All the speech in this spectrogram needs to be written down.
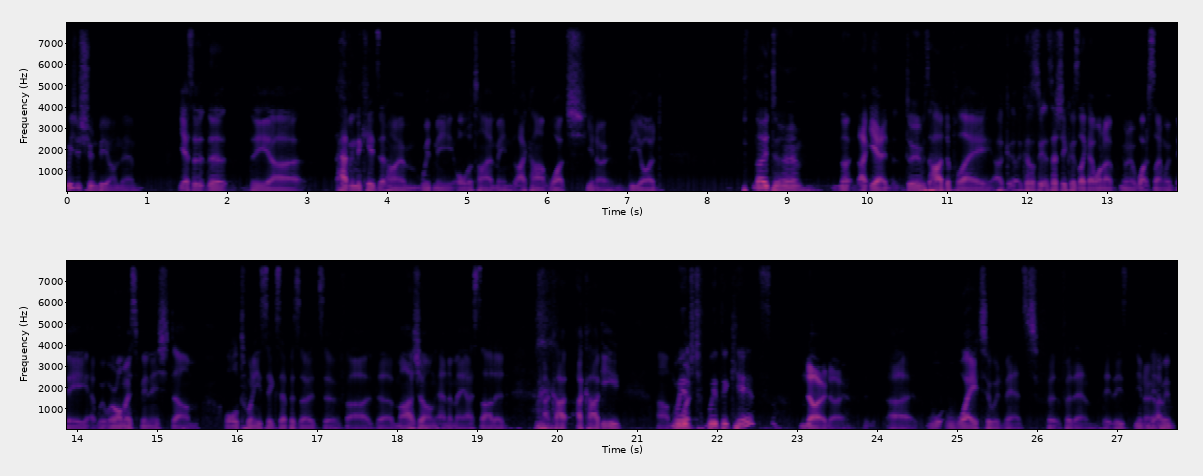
We just shouldn't be on there. Yeah, so the the uh, having the kids at home with me all the time means I can't watch, you know, the odd. No Doom. No, like yeah, Doom's hard to play because especially because like I want to you know watch something with B. We- We're almost finished um, all 26 episodes of uh, the mahjong anime I started, Aka- Akagi. Um, we With watched with the kids. no, no, uh, w- way too advanced for, for them. These, you know, Yeah. I mean,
